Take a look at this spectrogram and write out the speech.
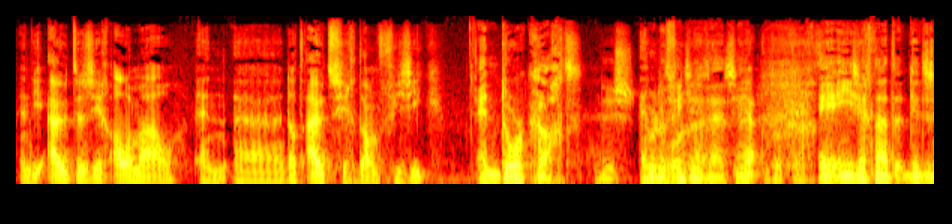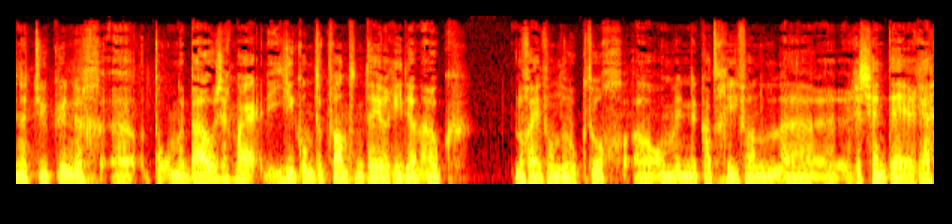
En die uiten zich allemaal. En uh, dat uit zich dan fysiek. En door kracht, dus En door, dat vitaliteit. eh, Ja. ja. Hey, en je zegt nou, dit is natuurkundig uh, te onderbouwen, zeg maar. Hier komt de kwantumtheorie dan ook nog even om de hoek, toch? Uh, om in de categorie van uh, recente re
